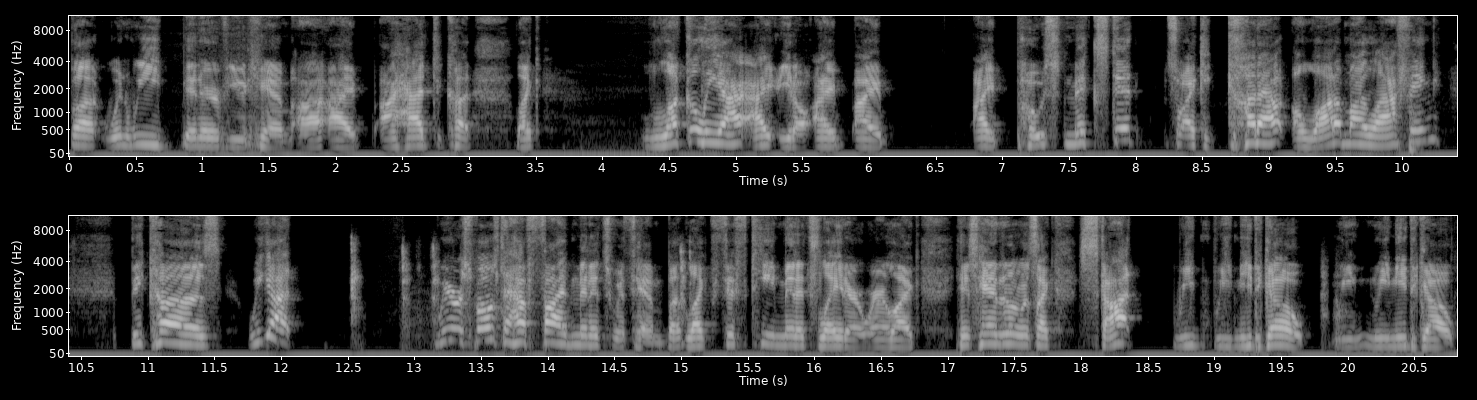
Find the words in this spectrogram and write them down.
but when we interviewed him, I I, I had to cut like. Luckily, I, I you know I I I post mixed it so I could cut out a lot of my laughing because we got we were supposed to have five minutes with him, but like 15 minutes later, where like his handler was like, Scott, we we need to go. We we need to go.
